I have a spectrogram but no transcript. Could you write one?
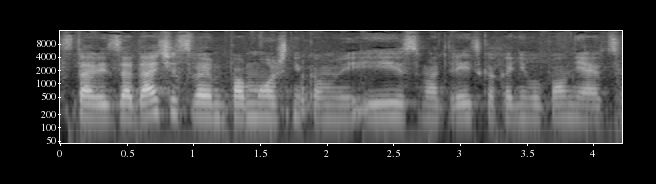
ставить задачи своим помощникам и смотреть, как они выполняются.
